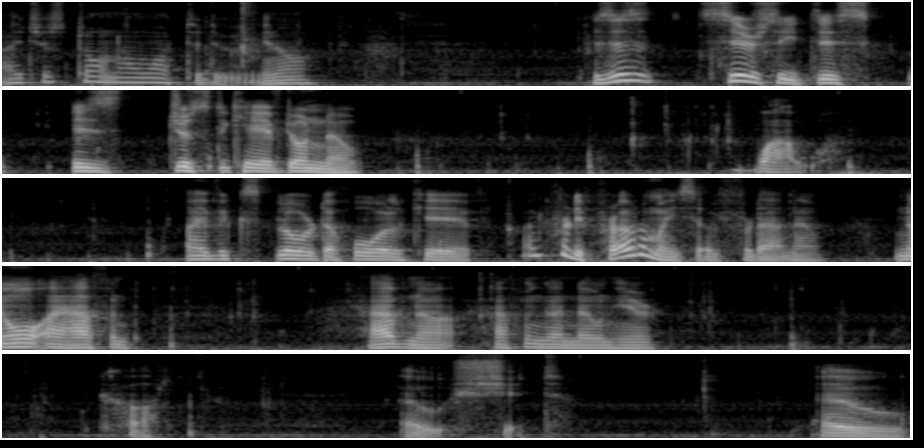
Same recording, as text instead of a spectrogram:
I just don't know what to do, you know? Is this seriously this is just the cave done now? Wow. I've explored the whole cave. I'm pretty proud of myself for that now. No, I haven't. Have not. Haven't gone down here. God. Oh shit. Oh.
